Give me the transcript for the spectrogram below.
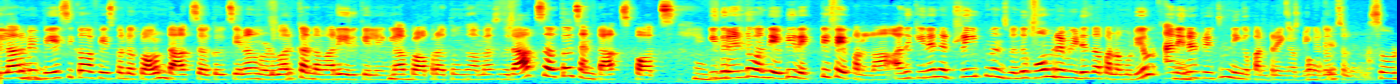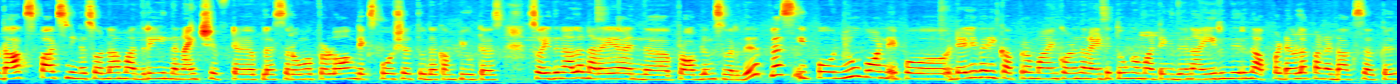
எல்லாருமே பேசிக்கா ஃபேஸ் பண்ற ப்ராப்ளம் டார்க் சர்க்கிள்ஸ் ஏன்னா நம்மளோட ஒர்க் அந்த மாதிரி இருக்கு இல்லைங்களா? ப்ராப்பரா தூங்காம. இந்த dark circles and dark spots. இது ரெண்டும் வந்து எப்படி ரெக்டிஃபை பண்ணலாம்? அதுக்கு என்னென்ன ட்ரீட்மெண்ட்ஸ் வந்து ஹோம் ரெமீடியஸா பண்ண முடியும்? அண்ட் என்ன ட்ரீட்மெண்ட் நீங்க பண்றீங்க அப்படிங்கறதும் சொல்லுங்க. ஸோ டார்க் ஸ்பாட்ஸ் நீங்கள் சொன்ன மாதிரி இந்த நைட் ஷிஃப்ட்டு ப்ளஸ் ரொம்ப prolonged exposure to the computers so இதனால நிறைய இந்த ப்ராப்ளம்ஸ் வருது. ப்ளஸ் இப்போது நியூ பார்ன் இப்போது டெலிவரிக்கு அப்புறமா என் குழந்தை நைட்டு தூங்க மாட்டேங்குது. நான் இருந்து இருந்து அப்போ டெவலப் பண்ண டார்க் சர்க்கிள்.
